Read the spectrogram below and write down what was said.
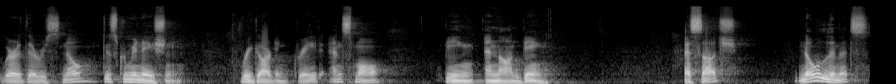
where there is no discrimination, regarding great and small, being and non being. As such, no limits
